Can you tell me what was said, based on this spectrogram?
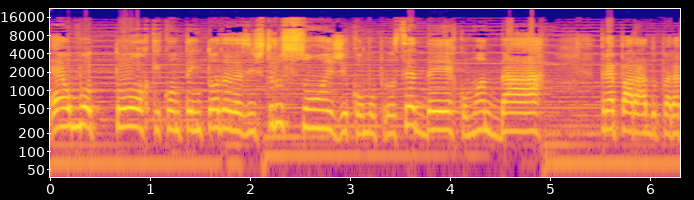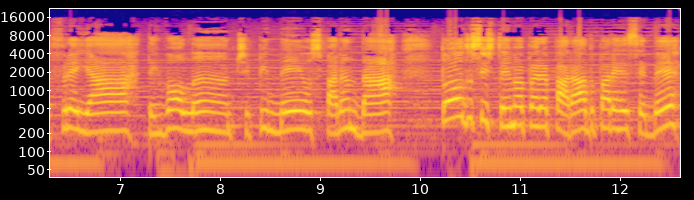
É o motor que contém todas as instruções de como proceder, como andar, preparado para frear, tem volante, pneus para andar, todo o sistema preparado para receber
